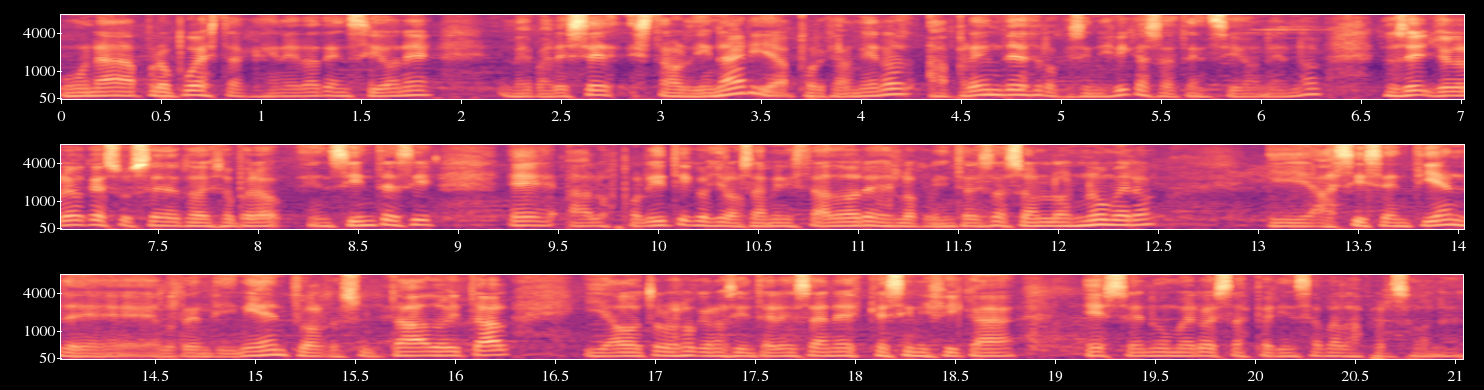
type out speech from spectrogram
una propuesta que genera tensiones me parece extraordinaria porque al menos aprendes lo que significan esas tensiones. ¿no? Entonces yo creo que sucede todo eso, pero en síntesis a los políticos y a los administradores lo que les interesa son los números y así se entiende el rendimiento, el resultado y tal, y a otros lo que nos interesa es qué significa ese número, esa experiencia para las personas.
